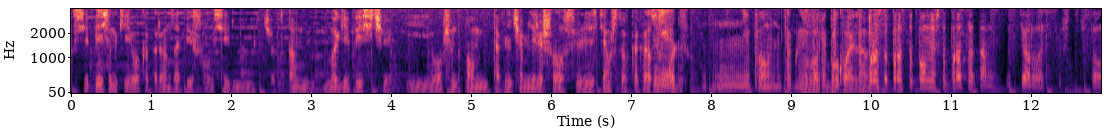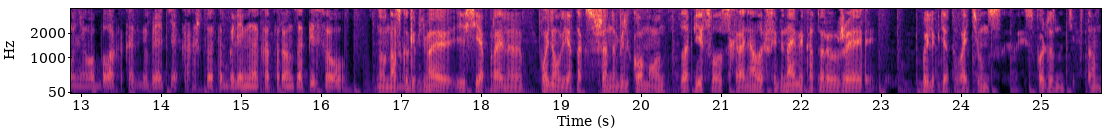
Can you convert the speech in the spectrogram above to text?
все песенки его, которые он записывал сильно, что-то там многие тысячи, и, в общем-то, по-моему, так ничем не решило в связи с тем, что как раз Нет, не помню такой ну, Вот, буквально... Просто, просто помню, что просто там стерлось, что у него была какая-то библиотека, а что это были именно, которые он записывал. Ну, насколько я понимаю, если я правильно понял, я так совершенно мельком, он записывал, сохранял сохранял их с именами, которые уже были где-то в iTunes использованы, типа там,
